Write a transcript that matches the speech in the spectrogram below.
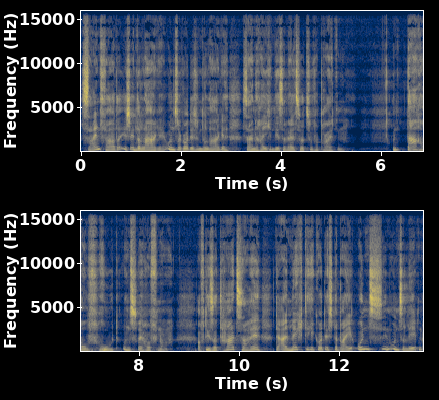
Sein Vater ist in der Lage, unser Gott ist in der Lage, sein Reich in dieser Welt so zu verbreiten. Und darauf ruht unsere Hoffnung auf dieser Tatsache, der allmächtige Gott ist dabei, uns in unser Leben,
